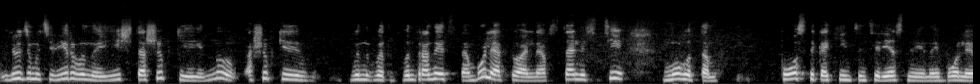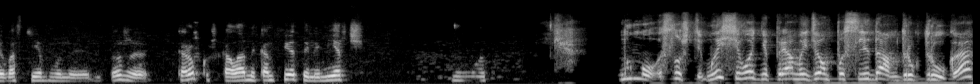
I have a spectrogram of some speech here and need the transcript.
люди мотивированные, ищут ошибки, ну, ошибки в, в, в интернете там более актуальны, а в социальной сети могут там посты какие-нибудь интересные, наиболее востребованные, тоже коробку шоколадных конфет или мерч. Вот. Ну, слушайте, мы сегодня прямо идем по следам друг друга.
